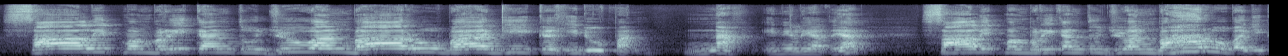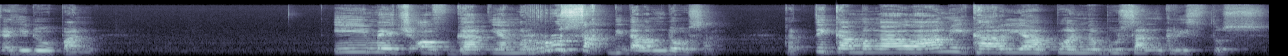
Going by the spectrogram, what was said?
Salib memberikan tujuan baru bagi kehidupan. Nah, ini lihat ya. Salib memberikan tujuan baru bagi kehidupan. Image of God yang rusak di dalam dosa. Ketika mengalami karya penebusan Kristus,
